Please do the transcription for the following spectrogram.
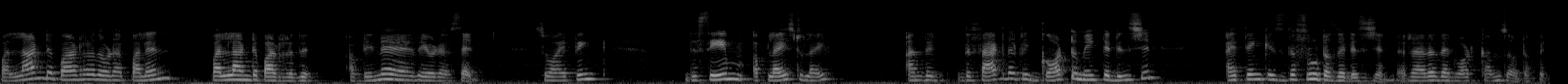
பல்லாண்டு பாடுறதோட பலன் பல்லாண்டு பாடுறது அப்படின்னு தேவோட said so I think the same applies to life. And the the fact that we got to make the decision i think is the fruit of the decision rather than what comes out of it.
